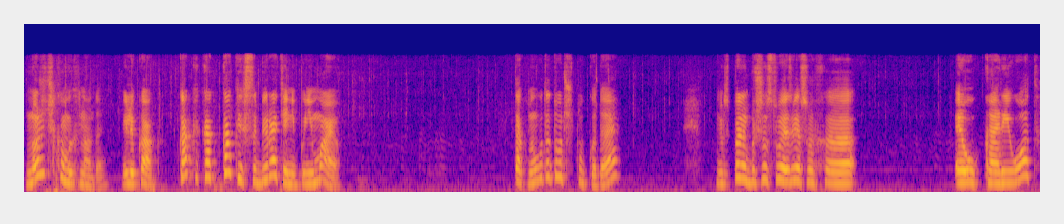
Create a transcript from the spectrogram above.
Ножичком их надо? Или как? Как, как, как их собирать, я не понимаю. Так, ну вот эта вот штука, да? Распределено большинство известных э, эукариот.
